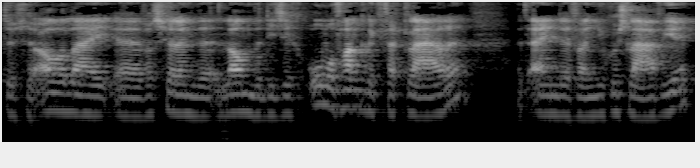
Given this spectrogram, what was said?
tussen allerlei uh, verschillende landen die zich onafhankelijk verklaarden. Het einde van Joegoslavië.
